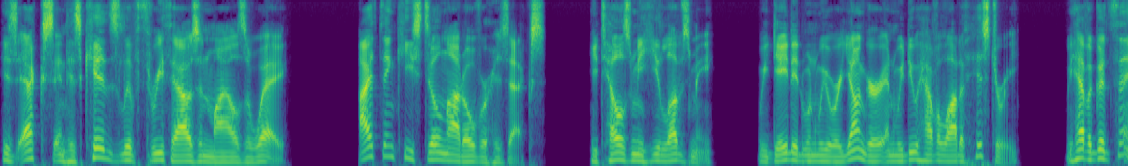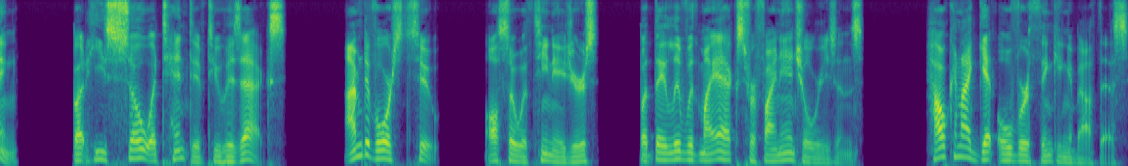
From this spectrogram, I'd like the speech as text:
His ex and his kids live 3,000 miles away. I think he's still not over his ex. He tells me he loves me. We dated when we were younger, and we do have a lot of history. We have a good thing. But he's so attentive to his ex. I'm divorced too, also with teenagers, but they live with my ex for financial reasons. How can I get over thinking about this?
